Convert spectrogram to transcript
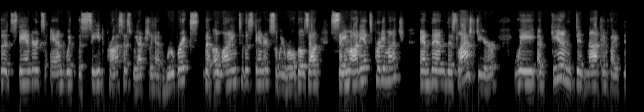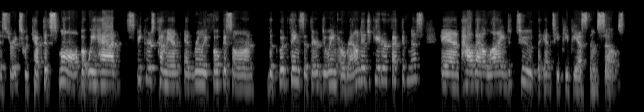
the standards and with the seed process. We actually had rubrics that aligned to the standards. So we rolled those out, same audience pretty much. And then this last year, we again did not invite districts. We kept it small, but we had speakers come in and really focus on the good things that they're doing around educator effectiveness and how that aligned to the NTPPS themselves.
